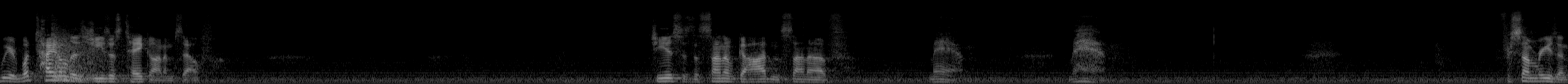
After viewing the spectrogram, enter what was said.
Weird. What title does Jesus take on himself? Jesus is the Son of God and Son of man. Man. For some reason,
